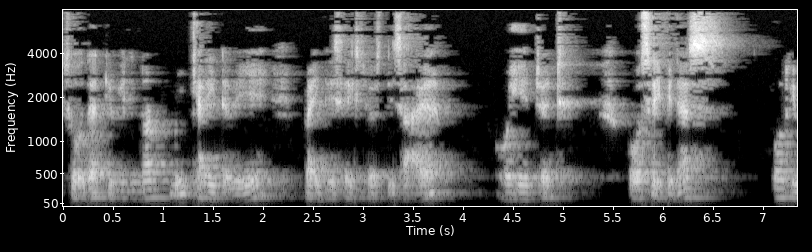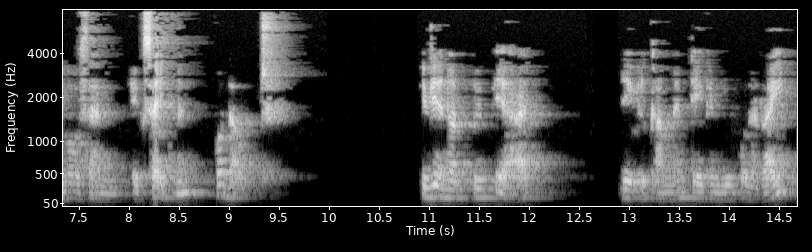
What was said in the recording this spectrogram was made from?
so that you will not be carried away by this express desire, or hatred, or sleepiness, or remorse and excitement, or doubt. If you are not prepared, they will come and take you for a ride.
